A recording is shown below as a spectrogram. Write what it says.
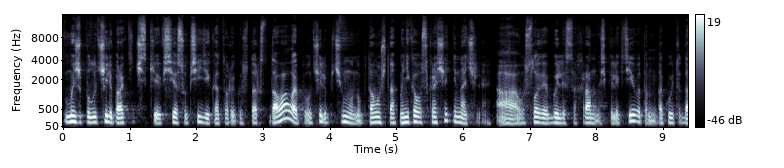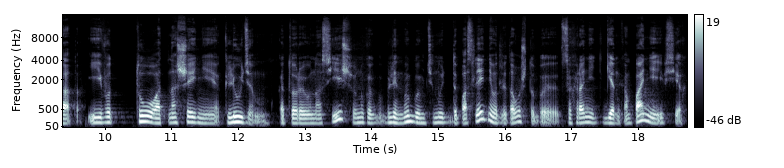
Мы же получили практически все субсидии, которые государство давало. Получили почему? Ну, потому что мы никого сокращать не начали, а условия были сохранность коллектива там, на такую-то дату. И вот то отношение к людям, которое у нас есть, что, ну, как бы, блин, мы будем тянуть до последнего для того, чтобы сохранить ген компании и всех.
